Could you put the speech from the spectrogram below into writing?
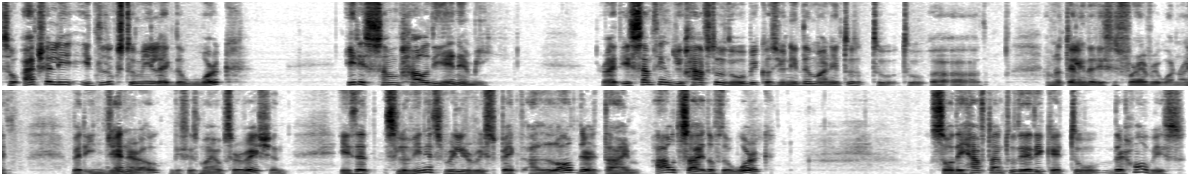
So actually, it looks to me like the work, it is somehow the enemy, right? It's something you have to do because you need the money to to to. Uh, uh, I'm not telling that this is for everyone, right? But in general, this is my observation, is that Slovenians really respect a lot their time outside of the work, so they have time to dedicate to their hobbies.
